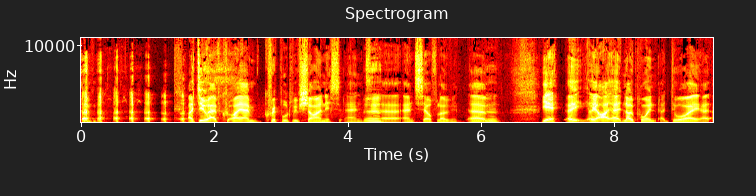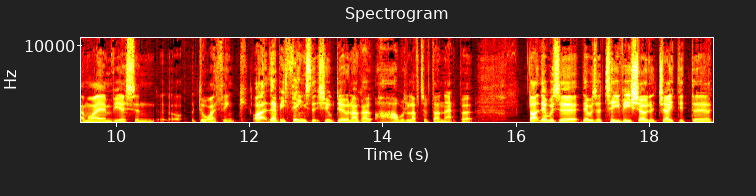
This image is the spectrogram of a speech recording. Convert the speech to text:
am. I do have. I am crippled with shyness and uh, and self-loathing. Um, yeah, Uh, yeah. I, at no point do I uh, am I envious, and uh, do I think I, there'll be things that she'll do, and I'll go, oh, I would love to have done that, but. Like there was a there was a TV show that Jayde did the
